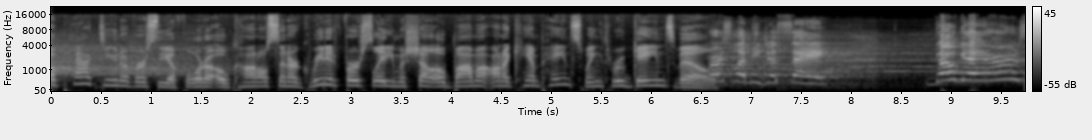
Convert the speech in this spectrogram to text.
A packed University of Florida O'Connell Center greeted First Lady Michelle Obama on a campaign swing through Gainesville. First, let me just say, go Gators!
